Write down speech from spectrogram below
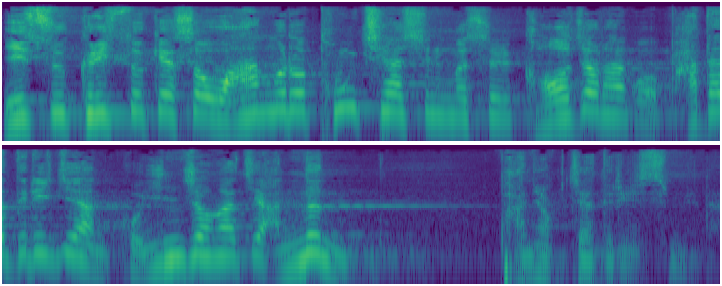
예수 그리스도께서 왕으로 통치하시는 것을 거절하고 받아들이지 않고 인정하지 않는 반역자들이 있습니다.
